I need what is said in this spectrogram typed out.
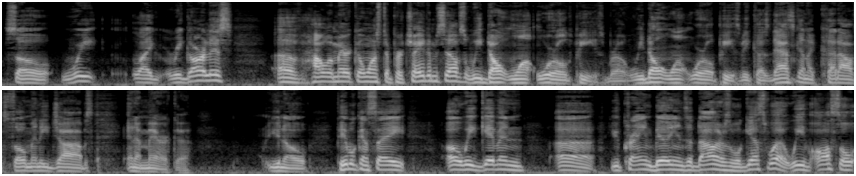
So we like regardless of how America wants to portray themselves, we don't want world peace, bro. We don't want world peace because that's going to cut off so many jobs in America. You know, people can say, oh, we given uh, Ukraine billions of dollars. Well, guess what? We've also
